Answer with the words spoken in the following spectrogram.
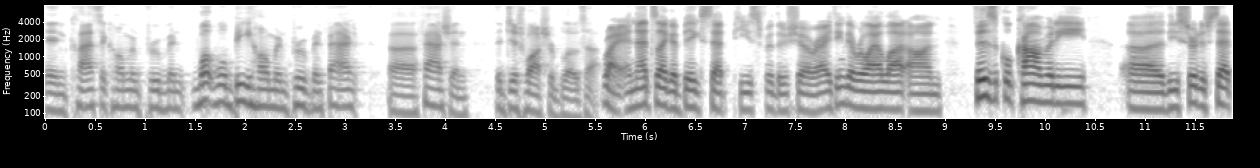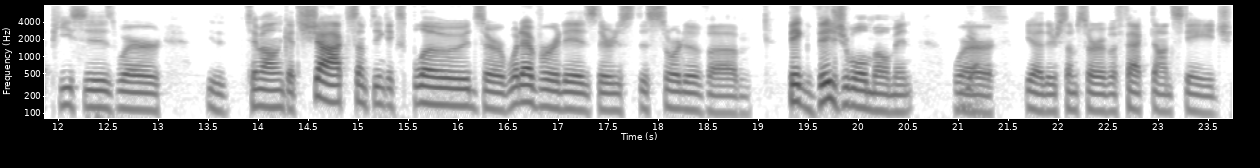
in classic home improvement what will be home improvement fa- uh, fashion the dishwasher blows up Right, and that's like a big set piece for the show, right? I think they rely a lot on physical comedy, uh, these sort of set pieces where know, Tim Allen gets shocked, something explodes, or whatever it is. There's this sort of um, big visual moment where Yes. yeah, there's some sort of effect on stage.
